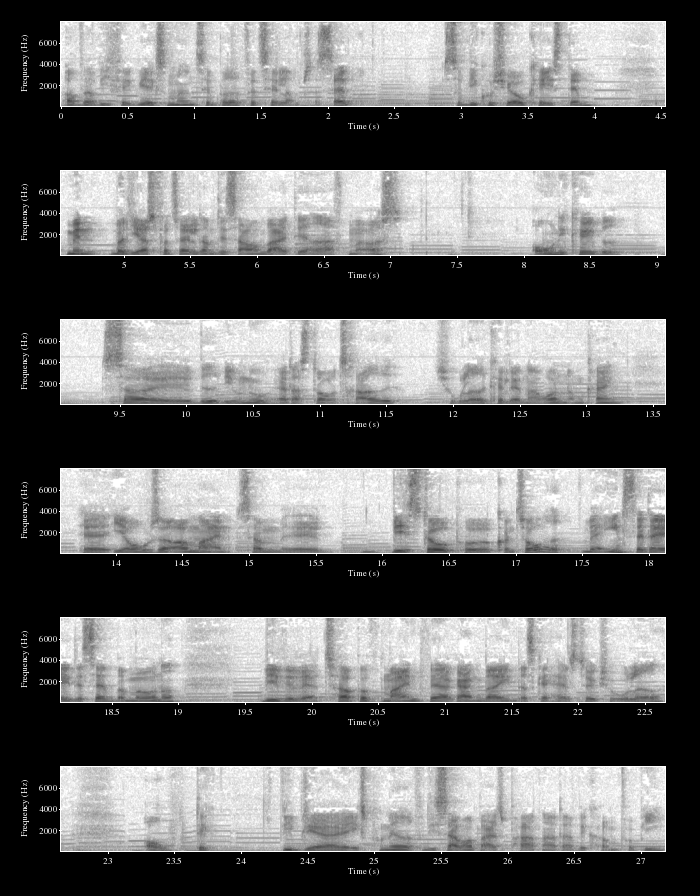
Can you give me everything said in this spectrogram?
og hvor vi fik virksomheden til både at fortælle om sig selv, så vi kunne showcase dem, men hvor de også fortalte om det samarbejde, de havde haft med os. Oven i købet, så øh, ved vi jo nu, at der står 30 chokoladekalender rundt omkring øh, i Aarhus og omegn, som øh, vil stå på kontoret hver eneste dag i december måned. Vi vil være top of mind hver gang der er en, der skal have et stykke chokolade. Og det, vi bliver eksponeret for de samarbejdspartnere, der vil komme forbi.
